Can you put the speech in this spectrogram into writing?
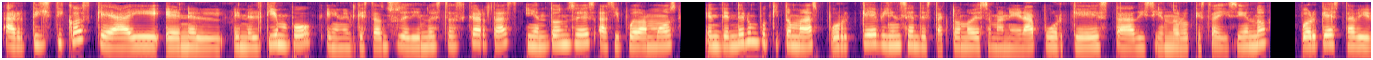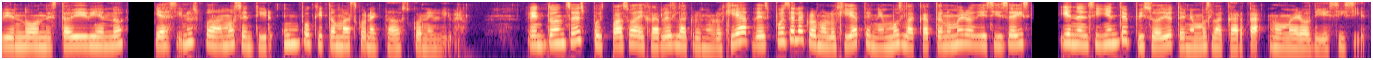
artísticos que hay en el, en el tiempo en el que están sucediendo estas cartas y entonces así podamos entender un poquito más por qué Vincent está actuando de esa manera, por qué está diciendo lo que está diciendo por qué está viviendo donde está viviendo y así nos podamos sentir un poquito más conectados con el libro. Entonces, pues paso a dejarles la cronología. Después de la cronología tenemos la carta número 16 y en el siguiente episodio tenemos la carta número 17.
